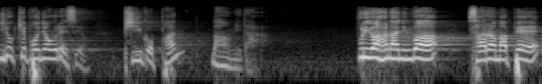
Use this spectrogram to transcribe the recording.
이렇게 번역을 했어요. 비겁한 마음이다. 우리가 하나님과 사람 앞에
